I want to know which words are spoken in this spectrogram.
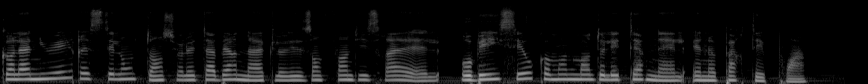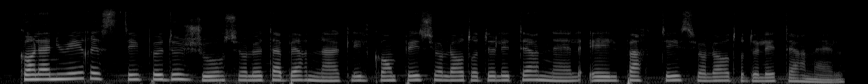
Quand la nuée restait longtemps sur le tabernacle, les enfants d'Israël obéissaient au commandement de l'Éternel et ne partaient point. Quand la nuée restait peu de jours sur le tabernacle, ils campaient sur l'ordre de l'Éternel et ils partaient sur l'ordre de l'Éternel.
